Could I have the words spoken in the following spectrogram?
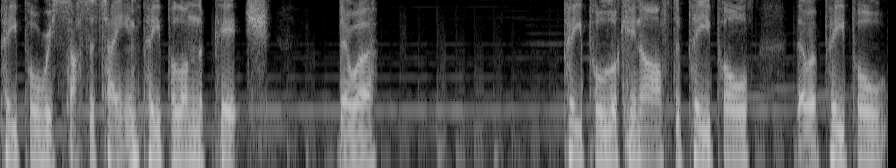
people resuscitating people on the pitch. There were people looking after people. There were people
